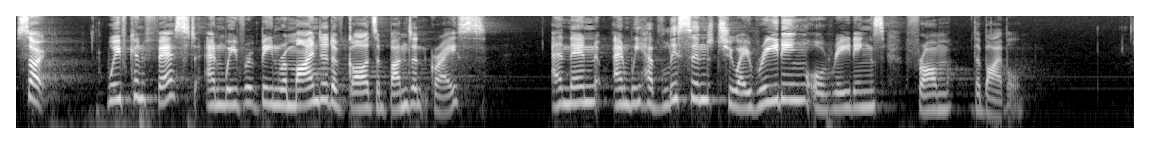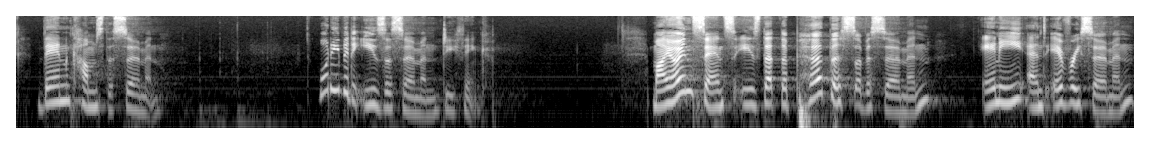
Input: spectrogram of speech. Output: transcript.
So, we've confessed and we've been reminded of God's abundant grace and then and we have listened to a reading or readings from the Bible. Then comes the sermon. What even is a sermon, do you think? My own sense is that the purpose of a sermon, any and every sermon,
